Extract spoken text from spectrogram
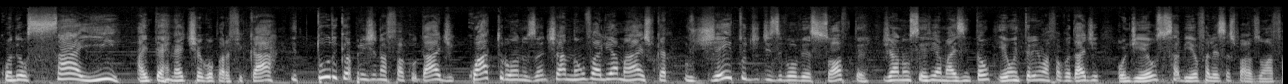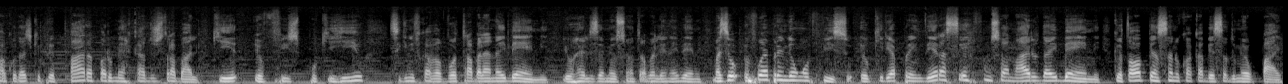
Quando eu saí, a internet chegou para ficar e tudo que eu aprendi na faculdade, quatro anos antes, já não valia mais, porque o jeito de desenvolver software já não servia mais. Então, eu entrei numa faculdade onde eu sabia, eu falei essas palavras, uma faculdade que prepara para o mercado de trabalho, que eu fiz PUC Rio, significava vou trabalhar na IBM. Eu realizei meu sonho, eu trabalhei na IBM. Mas eu, eu fui aprender um ofício, eu queria aprender a ser funcionário da IBM, que eu estava pensando com a cabeça do meu pai.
